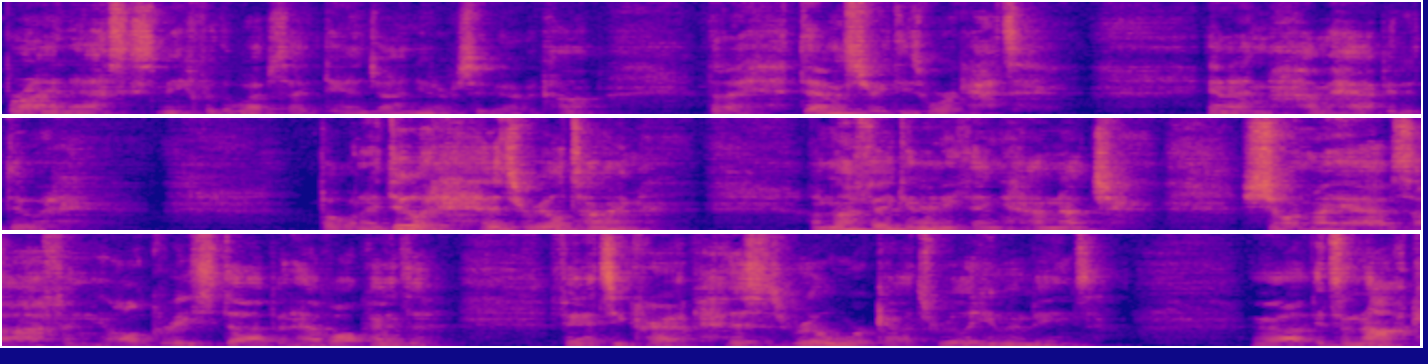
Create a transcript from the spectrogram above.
Brian asks me for the website, danjohnuniversity.com, that I demonstrate these workouts. And I'm, I'm happy to do it. But when I do it, it's real time I'm not faking anything. I'm not showing my abs off and all greased up and have all kinds of fancy crap. This is real workouts, real human beings. Uh, it's a knock.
